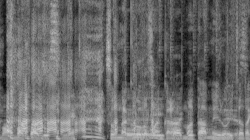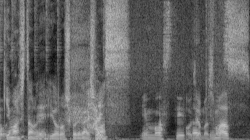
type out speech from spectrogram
まあ、またですね、そんな黒田さんからまたメールをいただきましたので、よろしくお願いします。読ませていただきお邪魔しまます。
